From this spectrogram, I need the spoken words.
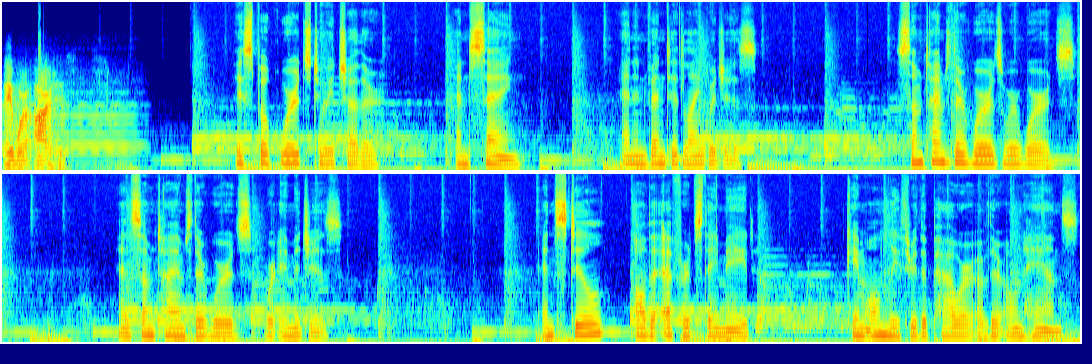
They were artists. They spoke words to each other and sang and invented languages. Sometimes their words were words, and sometimes their words were images. And still, all the efforts they made came only through the power of their own hands.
